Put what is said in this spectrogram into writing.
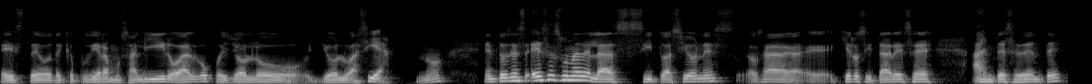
este, o de que pudiéramos salir o algo, pues yo lo, yo lo hacía, ¿no? Entonces, esa es una de las situaciones, o sea, eh, quiero citar ese antecedente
